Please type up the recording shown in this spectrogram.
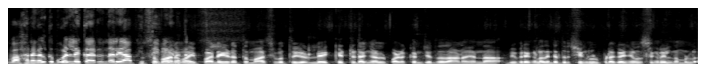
വാഹനങ്ങൾക്ക് മുകളിലേക്കായിരുന്നു ഇന്നലെ ആ ഭിത്തി. സമാനമായി പലയിടത്തും ആശുപത്രികളിലെ കെട്ടിടങ്ങൾ പഴക്കം ചെന്നതാണ് എന്ന വിവരങ്ങൾ അതിന്റെ ദൃശ്യങ്ങൾ ഉൾപ്പെടെ കഴിഞ്ഞ ദിവസങ്ങളിൽ നമ്മൾ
